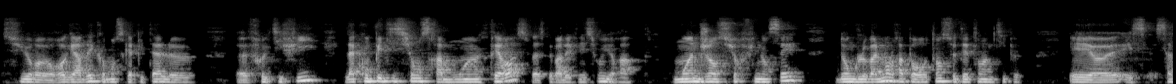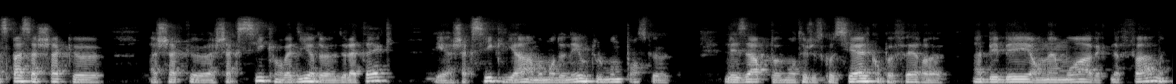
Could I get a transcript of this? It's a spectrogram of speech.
sur euh, regarder comment ce capital euh, fructifie. La compétition sera moins féroce parce que par définition, il y aura moins de gens surfinancés. Donc globalement, le rapport au temps se détend un petit peu. Et, et ça se passe à chaque, à chaque, à chaque cycle, on va dire, de, de la tech. Et à chaque cycle, il y a un moment donné où tout le monde pense que les arbres peuvent monter jusqu'au ciel, qu'on peut faire euh, un bébé en un mois avec neuf femmes.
